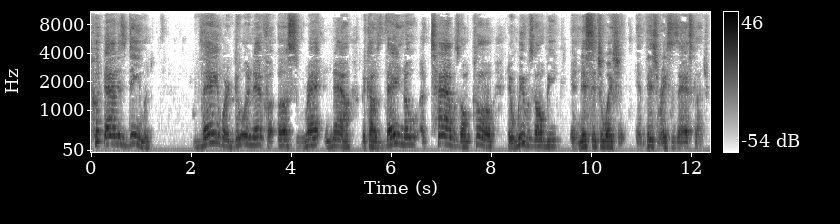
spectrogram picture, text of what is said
put down this demon, they were doing that for us right now because they know a time was going to come that we was going to be in this situation in this racist ass country.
